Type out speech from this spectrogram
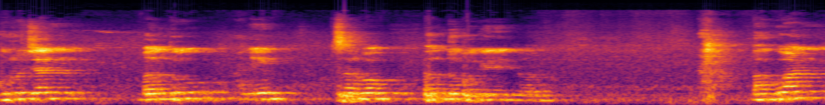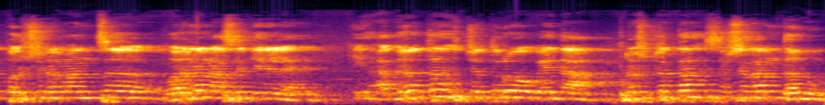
गुरुजन बंधू आणि सर्व बंधू भगिनींनो भगवान परशुरामांचं वर्णन असं केलेलं आहे की अग्रत चतुरो वेदा पृष्ठत सशरम धनु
